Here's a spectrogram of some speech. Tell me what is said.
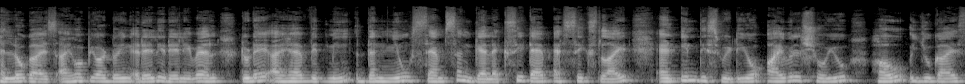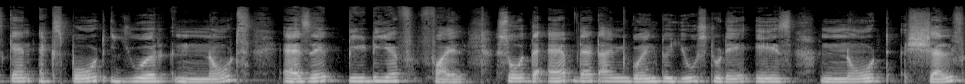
Hello guys, I hope you are doing really really well. Today I have with me the new Samsung Galaxy Tab S6 Lite and in this video I will show you how you guys can export your notes as a PDF file. So the app that I'm going to use today is Note Shelf.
